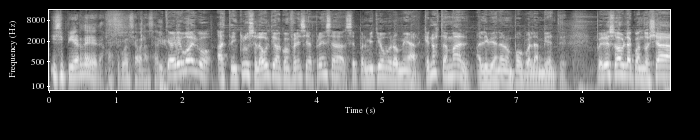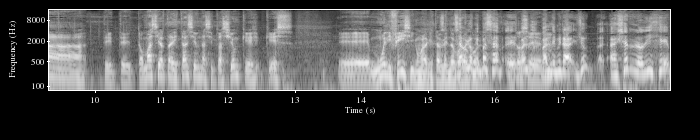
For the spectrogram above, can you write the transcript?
Y si pierde, las consecuencias van a ser. Y te agrego algo, hasta incluso la última conferencia de prensa se permitió bromear, que no está mal aliviar un poco el ambiente, pero eso habla cuando ya te, te tomás cierta distancia de una situación que, que es eh, muy difícil como la que está viviendo ¿Sabes lo que pasa? Eh, Entonces, Valde, Valde, mira, yo ayer lo dije,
